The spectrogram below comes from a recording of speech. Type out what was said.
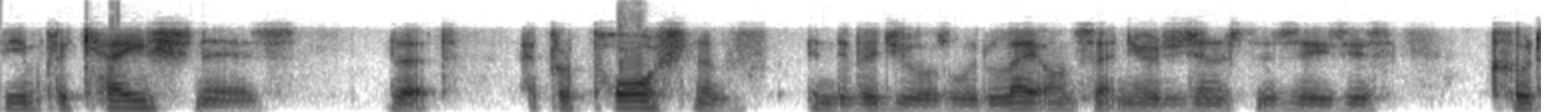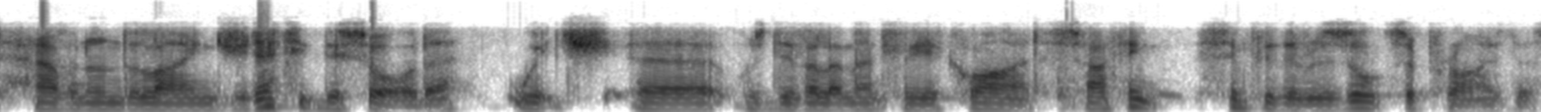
the implication is that a proportion of individuals with late onset neurodegenerative diseases could have an underlying genetic disorder which uh, was developmentally acquired. So I think simply the result surprised us.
